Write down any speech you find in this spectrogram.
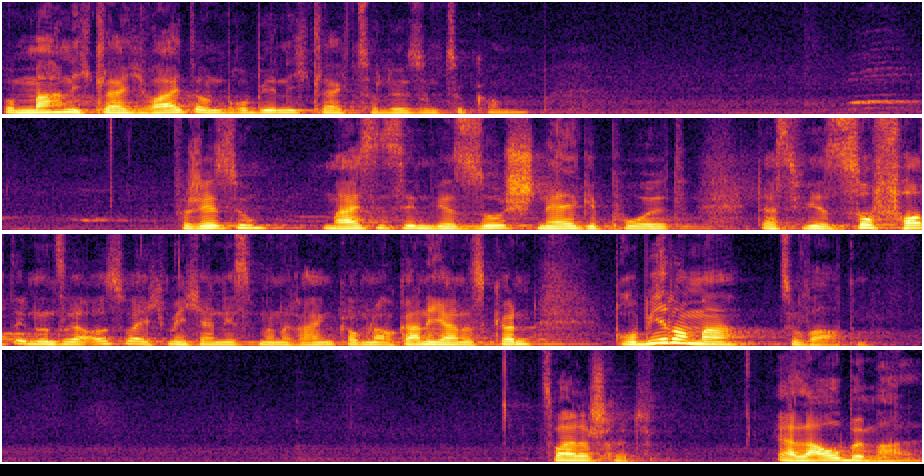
und mach nicht gleich weiter und probier nicht gleich zur Lösung zu kommen. Verstehst du? Meistens sind wir so schnell gepolt, dass wir sofort in unsere Ausweichmechanismen reinkommen und auch gar nicht anders können. Probier doch mal zu warten. Zweiter Schritt. Erlaube mal.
